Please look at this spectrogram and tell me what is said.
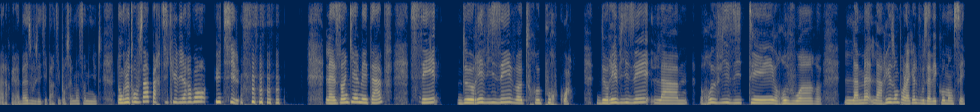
Alors qu'à la base vous étiez parti pour seulement 5 minutes. Donc je trouve ça particulièrement utile. la cinquième étape, c'est de réviser votre pourquoi. De réviser la revisiter, revoir la, raison pour laquelle vous avez commencé,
